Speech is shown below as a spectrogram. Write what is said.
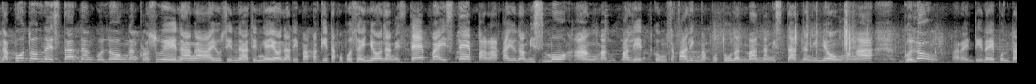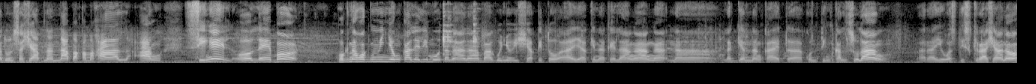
Naputol na stud ng gulong ng crossway na ang aayusin natin ngayon at ipapakita ko po sa inyo ng step by step para kayo na mismo ang magpalit kung sakaling maputulan man ng stud ng inyong mga gulong para hindi na ipunta dun sa shop na napakamahal ang singil o labor. Huwag na huwag ninyong kalilimutan na, na bago nyo isyak ito ay ah, kinakailangan nga na lagyan ng kahit ah, kunting kalso lang para iwas disgrasya ano.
